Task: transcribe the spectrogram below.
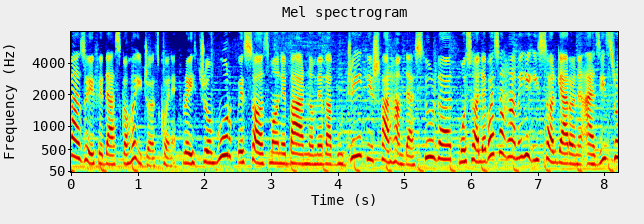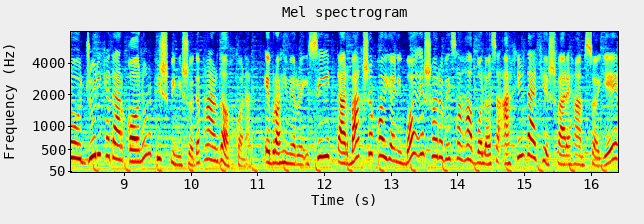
وظایف دستگاه ها ایجاد کنه. رئیس جمهور به سازمان برنامه و بودجه کشور هم دستور داد مطالبات همه ایثارگران عزیز رو جوری که در قانون پیش بینی شده پرداخت کنند. ابراهیم رئیسی در بخش پایانی با اشاره به تحولات اخیر در کشور همسایه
